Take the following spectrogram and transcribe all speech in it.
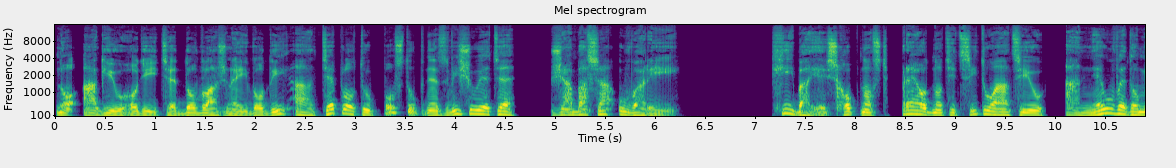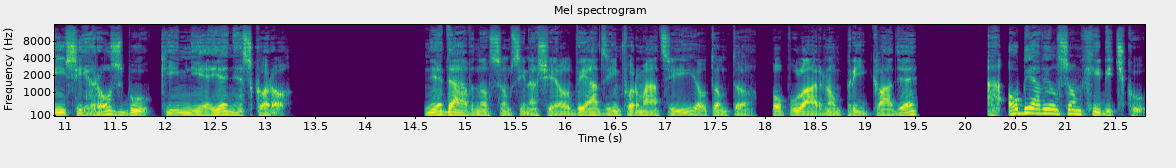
No ak ju hodíte do vlažnej vody a teplotu postupne zvyšujete, žaba sa uvarí. Chýba jej schopnosť prehodnotiť situáciu a neuvedomí si hrozbu, kým nie je neskoro. Nedávno som si našiel viac informácií o tomto populárnom príklade a objavil som chybičku.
